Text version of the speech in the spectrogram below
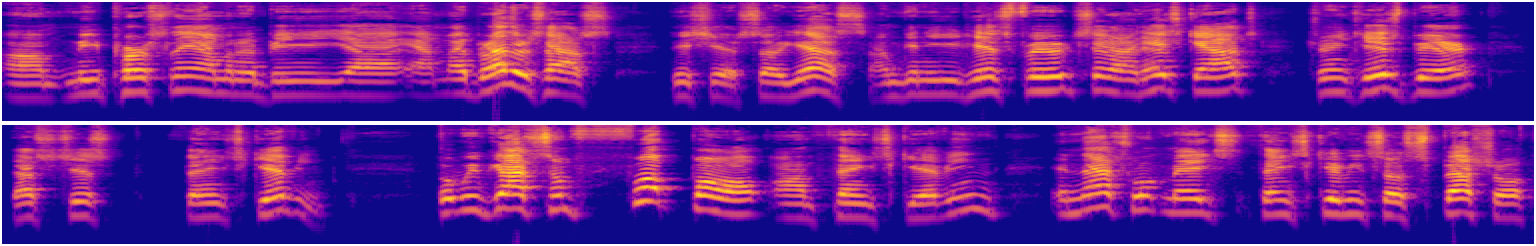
Um, me personally, I'm going to be uh, at my brother's house this year. So, yes, I'm going to eat his food, sit on his couch, drink his beer. That's just Thanksgiving. But we've got some football on Thanksgiving, and that's what makes Thanksgiving so special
